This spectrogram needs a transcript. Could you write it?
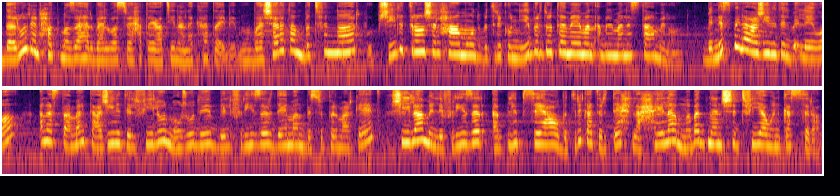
ضروري نحط مزاهر بهالوصفة حتى يعطينا نكهة طيبة. مباشرة بطفي النار وبشيل tranches الحامض. بتركهم يبردوا تماما قبل ما نستعملهم بالنسبة لعجينة البقلاوة أنا استعملت عجينة الفيلو الموجودة بالفريزر دايما بالسوبر ماركت شيلها من الفريزر قبل بساعة وبتركها ترتاح لحالها ما بدنا نشد فيها ونكسرها.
